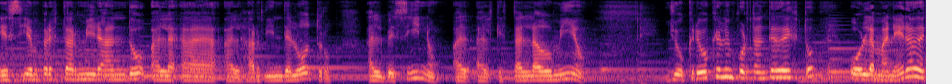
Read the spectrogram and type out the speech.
Es siempre estar mirando al, jardín del otro, al vecino, al que está al lado mío. Yo creo que lo importante de esto, o la manera de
